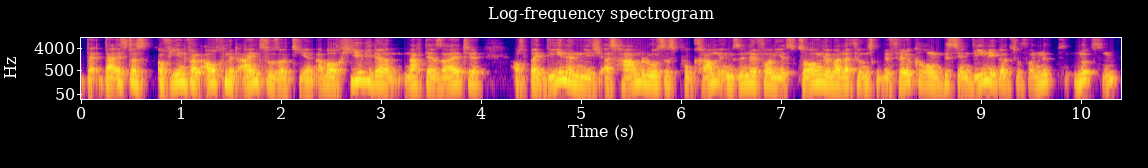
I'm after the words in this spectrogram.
Da, da, ist das auf jeden Fall auch mit einzusortieren. Aber auch hier wieder nach der Seite, auch bei denen nicht als harmloses Programm im Sinne von, jetzt sorgen wir mal dafür, unsere Bevölkerung ein bisschen weniger zu vernutzen,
